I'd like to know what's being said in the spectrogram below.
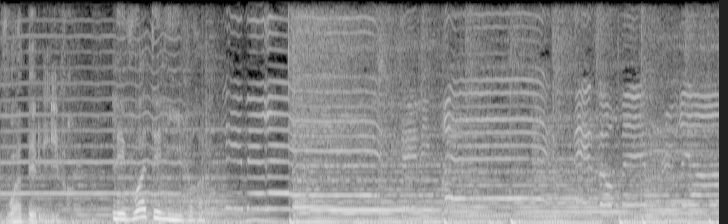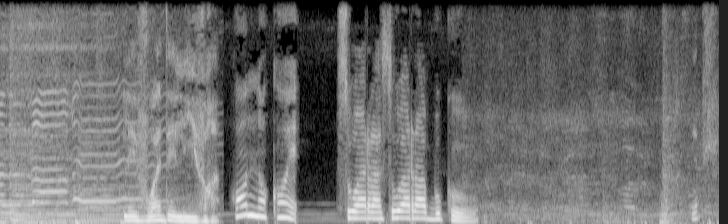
voix des livres. Les voix des livres. Les voix des livres. Suara-suara buku. Oups,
